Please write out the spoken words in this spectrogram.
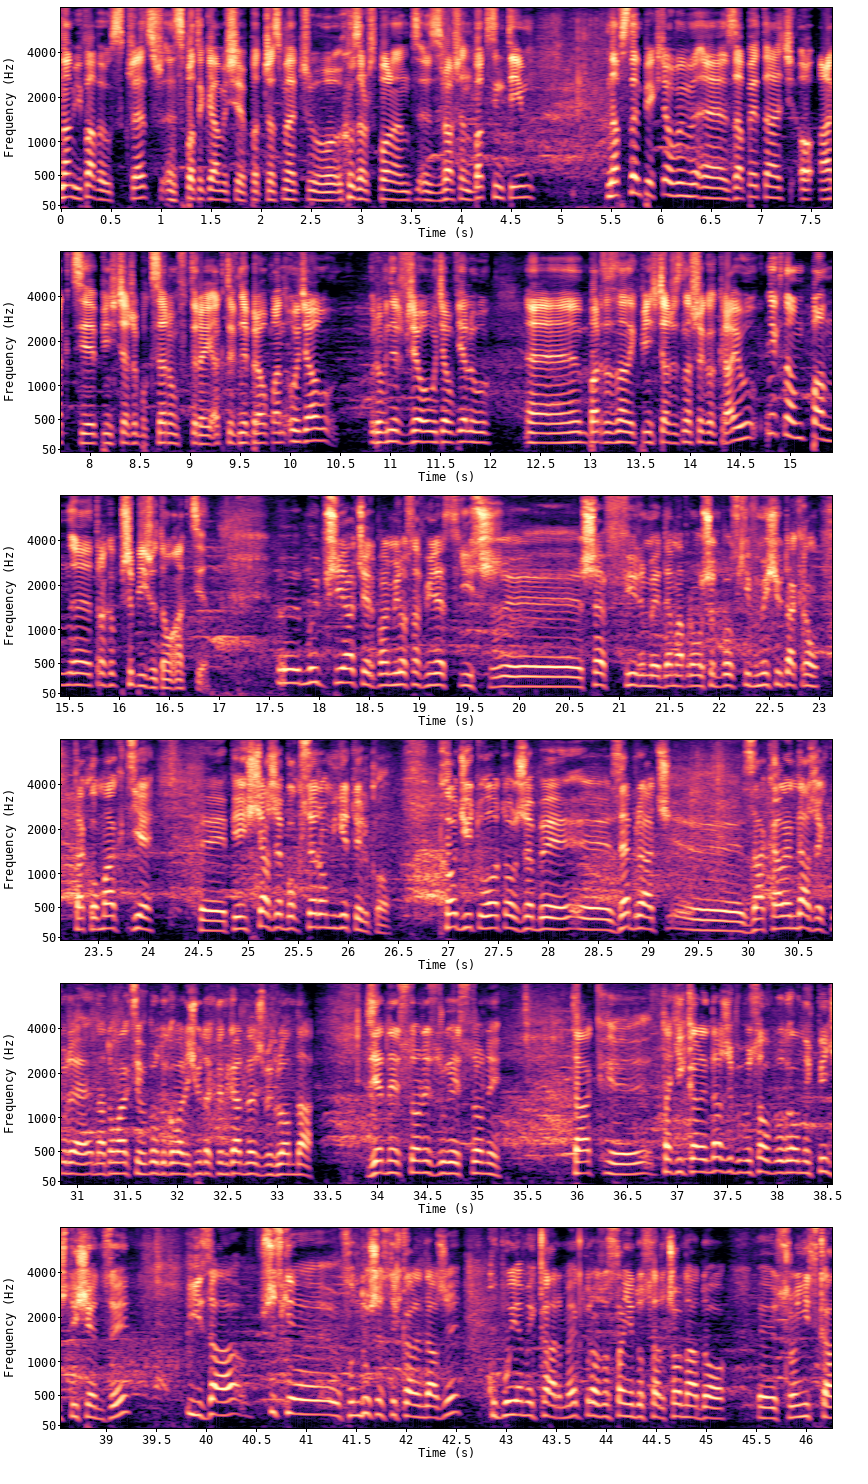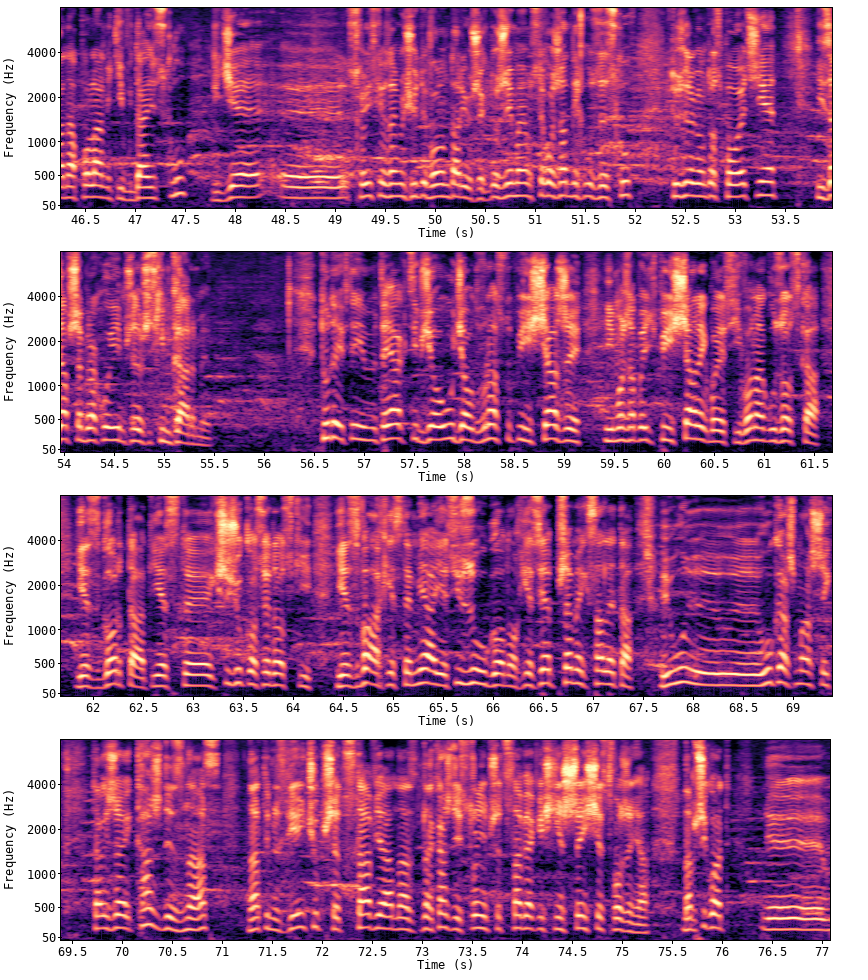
nami Paweł Skrzecz. Spotykamy się podczas meczu Hussars Poland z Russian Boxing Team. Na wstępie chciałbym e, zapytać o akcję Pięściarzy Bokserom, w której aktywnie brał Pan udział. Również wzięło udział wielu e, bardzo znanych pięściarzy z naszego kraju. Niech nam Pan e, trochę przybliży tą akcję. Mój przyjaciel, pan Mirosław y, szef firmy Dema Promotion Polski, wymyślił taką, taką akcję pięściarze bokserom i nie tylko. Chodzi tu o to, żeby y, zebrać y, za kalendarze, które na tą akcję wyprodukowaliśmy, tak ten kalendarz wygląda z jednej strony, z drugiej strony tak, y, takich kalendarzy zostało wyprodukowanych 5 tysięcy i za wszystkie fundusze z tych kalendarzy kupujemy karmę, która zostanie dostarczona do schroniska na Polanki w Gdańsku, gdzie schroniskiem zajmują się wolontariusze, którzy nie mają z tego żadnych uzysków, którzy robią to społecznie i zawsze brakuje im przede wszystkim karmy. Tutaj w tej, tej akcji wzięło udział 12 pięściarzy i można powiedzieć pięściarek, bo jest Iwona Guzowska, jest Gortat, jest e, Krzysiu Kosedowski, jest Wach, jestem ja, jest Izu Ugonoch, jest Przemek Saleta, y, y, Łukasz Maszyk. Także każdy z nas na tym zdjęciu przedstawia, na, na każdej stronie przedstawia jakieś nieszczęście stworzenia. Na przykład y,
